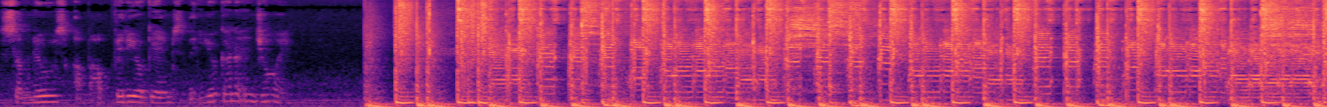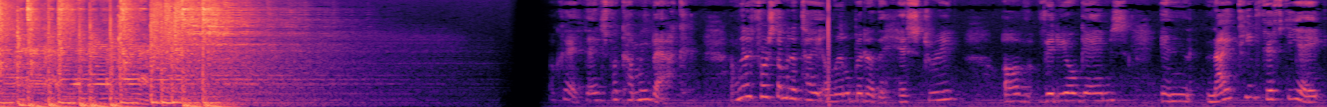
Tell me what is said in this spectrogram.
some news about video games that you're going to enjoy. I'm gonna first I'm gonna tell you a little bit of the history of video games. In 1958,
